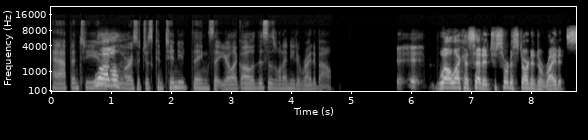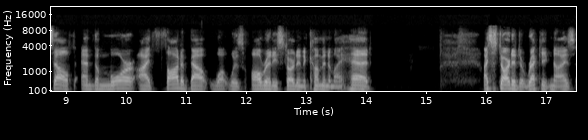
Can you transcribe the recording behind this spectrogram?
happen to you, Well- or is it just continued things that you're like, oh, this is what I need to write about? It- it- well, like I said, it just sort of started to write itself. And the more I thought about what was already starting to come into my head, I started to recognize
